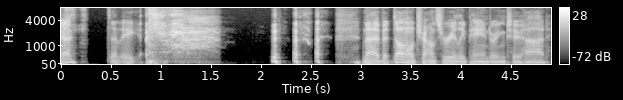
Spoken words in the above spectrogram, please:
Okay. So there you go. no, but Donald Trump's really pandering too hard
